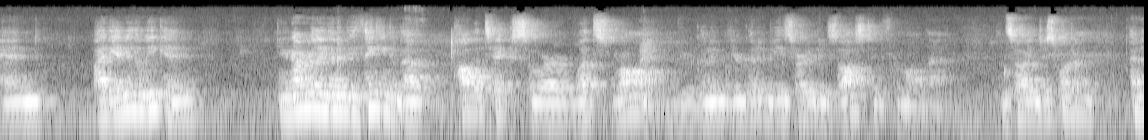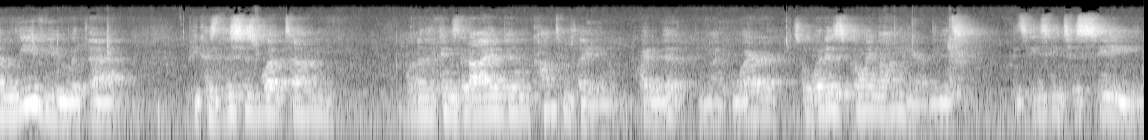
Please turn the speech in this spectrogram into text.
and by the end of the weekend, you're not really to be thinking about politics or what's wrong. You're to you're to be sort of exhausted from all that, and so I just want to kind of leave you with that because this is what um, one of the things that I've been contemplating quite a bit. And like, where? So what is going on here? I mean, it's it's easy to see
